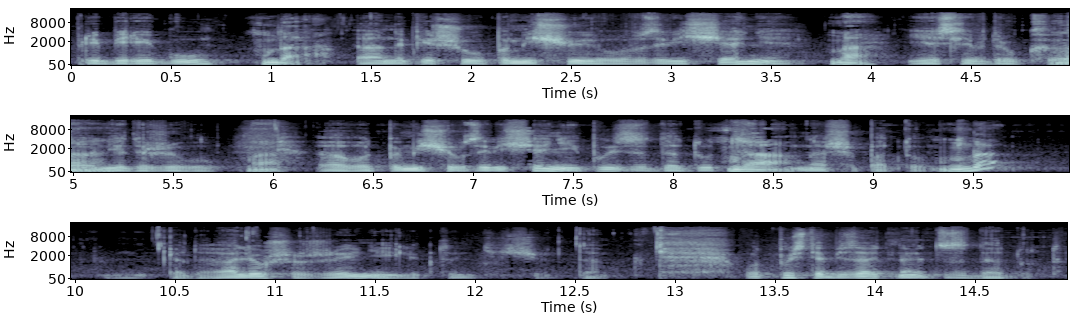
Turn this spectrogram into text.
приберегу, да. А, напишу, помещу его в завещание, да. если вдруг а, да. не доживу. Да. А вот помещу в завещание, и пусть зададут да. наши потомки. Да. Когда Алеша, Женя или кто-нибудь еще. Да. Вот пусть обязательно это зададут.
